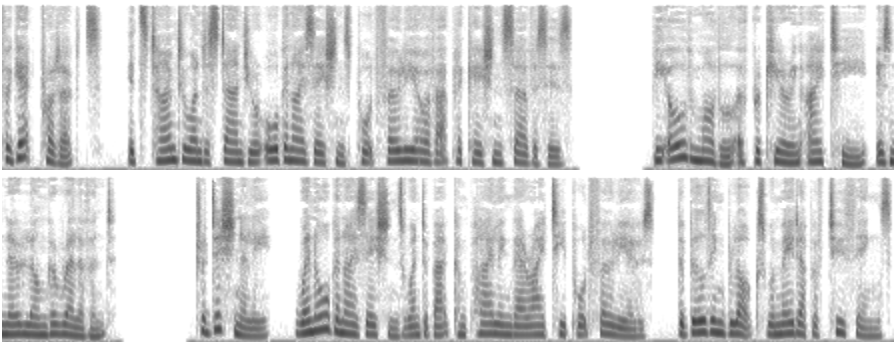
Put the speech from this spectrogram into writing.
Forget products, it's time to understand your organization's portfolio of application services. The old model of procuring IT is no longer relevant. Traditionally, when organizations went about compiling their IT portfolios, the building blocks were made up of two things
